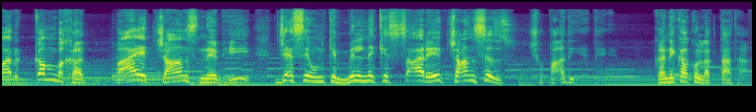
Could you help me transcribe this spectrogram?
पर कम बखत बाय चांस ने भी जैसे उनके मिलने के सारे चांसेस छुपा दिए थे। कनिका को लगता था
